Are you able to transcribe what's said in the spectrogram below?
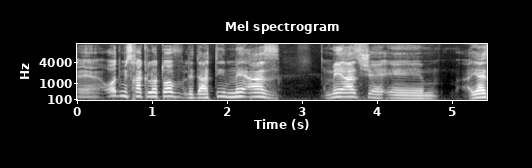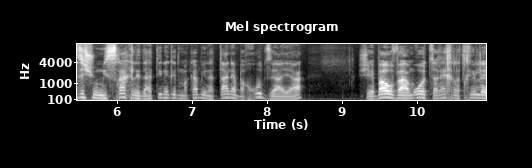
אה, עוד משחק לא טוב, לדעתי מאז, מאז שהיה איזשהו משחק, לדעתי נגד מכבי נתניה, בחוץ זה היה, שבאו ואמרו, צריך להתחיל אה,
